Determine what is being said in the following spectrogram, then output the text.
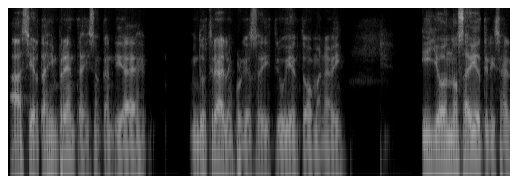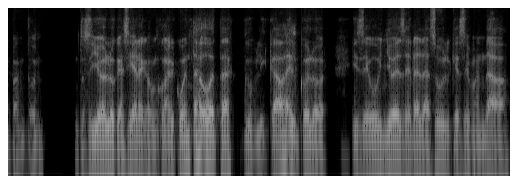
a ciertas imprentas y son cantidades industriales porque eso se distribuye en todo Manabí. Y yo no sabía utilizar el pantón. Entonces yo lo que hacía era con, con el cuenta gotas duplicaba el color y según yo ese era el azul que se mandaba.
